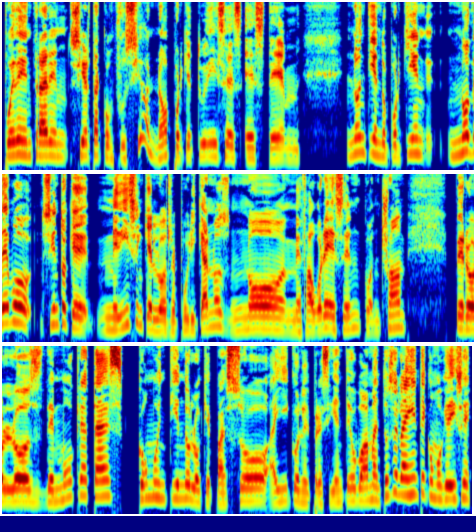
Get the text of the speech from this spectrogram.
puede entrar en cierta confusión, ¿no? Porque tú dices, este, no entiendo por quién, no debo, siento que me dicen que los republicanos no me favorecen con Trump, pero los demócratas cómo entiendo lo que pasó ahí con el presidente Obama. Entonces la gente como que dice,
